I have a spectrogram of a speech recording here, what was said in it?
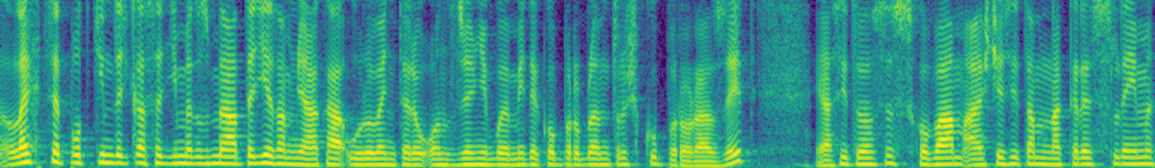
lehce pod tím teďka sedíme, to znamená, teď je tam nějaká úroveň, kterou on zřejmě bude mít jako problém trošku prorazit. Já si to zase schovám a ještě si tam nakreslím,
